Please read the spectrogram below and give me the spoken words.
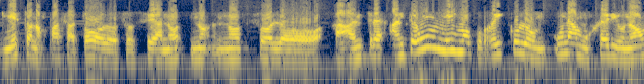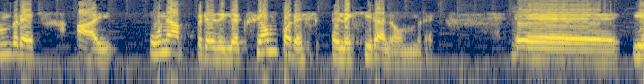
y esto nos pasa a todos, o sea, no, no, no solo, ante, ante un mismo currículum, una mujer y un hombre, hay una predilección por elegir al hombre. Eh, y,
